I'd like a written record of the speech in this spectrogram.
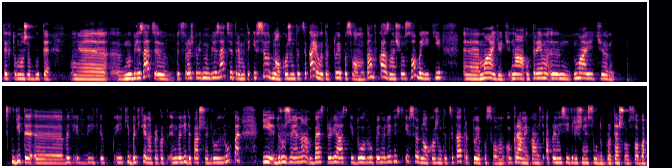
тих, хто може бути е, мобілізацію, відстрочку від мобілізації отримати, і все одно кожен ТЦК його трактує по-своєму. Там вказано, що особи, які е, мають на утрим... е, мають. Діти, е, які батьки, наприклад, інваліди першої другої групи, і дружина без прив'язки до групи інвалідності, і все одно кожен ТЦК трактує по-своєму. Окремо кажуть, а принесіть рішення суду про те, що особа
